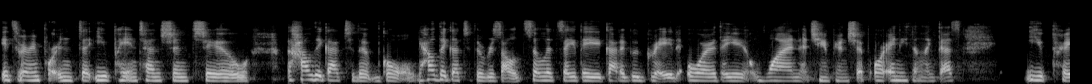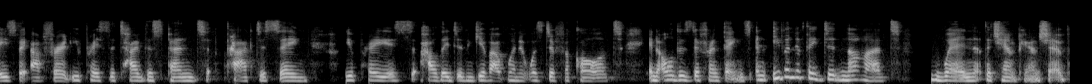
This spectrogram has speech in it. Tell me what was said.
it's very important that you pay attention to how they got to the goal, how they got to the results. So let's say they got a good grade or they won a championship or anything like this. You praise the effort, you praise the time they spent practicing, you praise how they didn't give up when it was difficult and all these different things. And even if they did not win the championship,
